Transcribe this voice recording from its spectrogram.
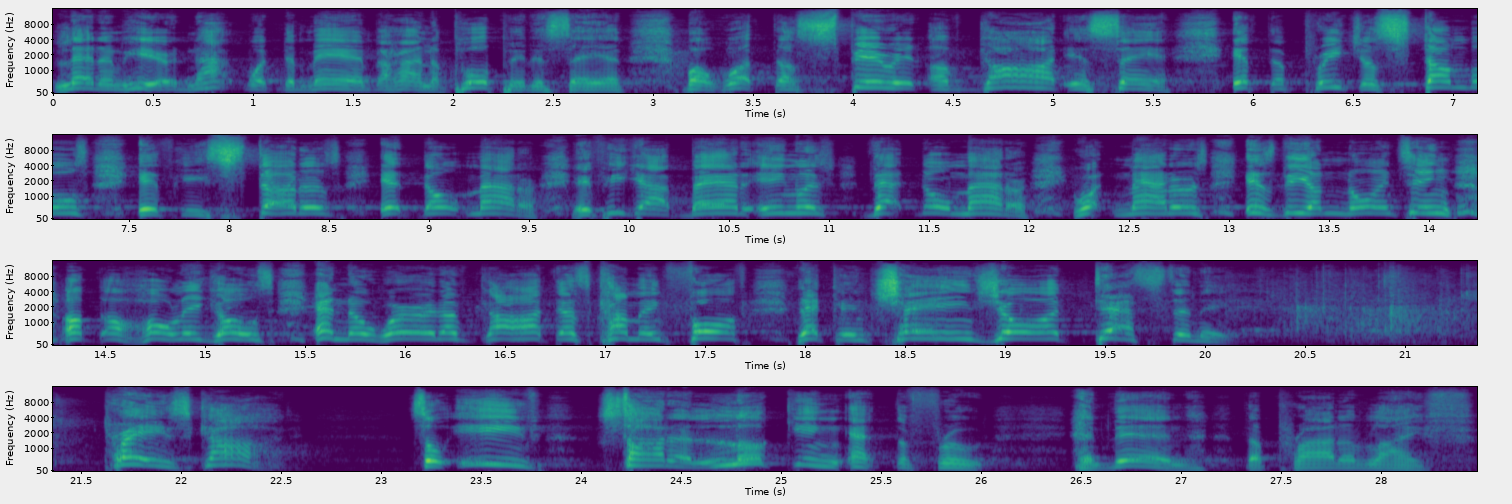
let him hear not what the man behind the pulpit is saying, but what the Spirit of God is saying. If the preacher stumbles, if he stutters, it don't matter. If he got bad English, that don't matter. What matters is the anointing of the Holy Ghost and the Word of God that's coming forth that can change your destiny. Praise God. So Eve started looking at the fruit and then the pride of life.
